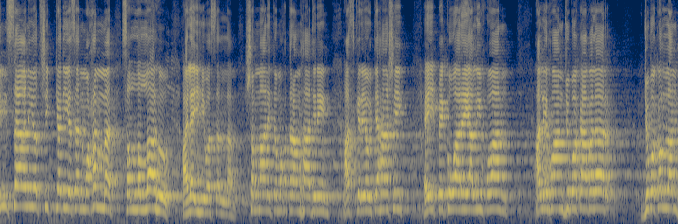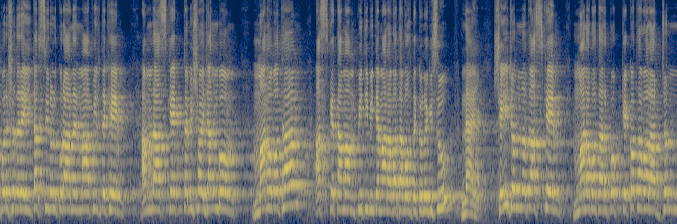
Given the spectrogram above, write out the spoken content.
ইনসানিয়ত শিক্ষা দিয়েছেন মোহাম্মদ সাল্লাল্লাহু আলাইহি ওয়াসাল্লাম। সম্মানিত মহতরাম হাজিরিন, আজকের এই ঐতিহাসিক এই পেকুয়ারে আলী হোয়ান আলী হোয়ান যুব কাবেলার, যুব কল্যাণ পরিষদের এই তাফসিরুল কোরআনের মাহফিল থেকে আমরা আজকে একটা বিষয় জানব মানবতা আজকে তামাম পৃথিবীতে মানবতা বলতে কোনো কিছু নাই। সেই জন্য তো আজকে মানবতার পক্ষে কথা বলার জন্য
